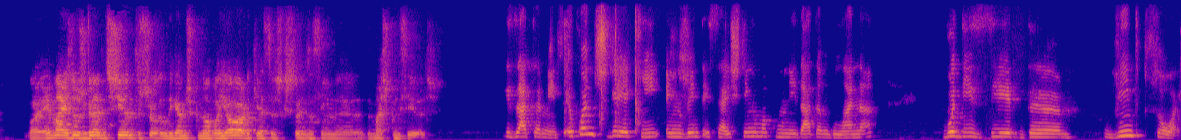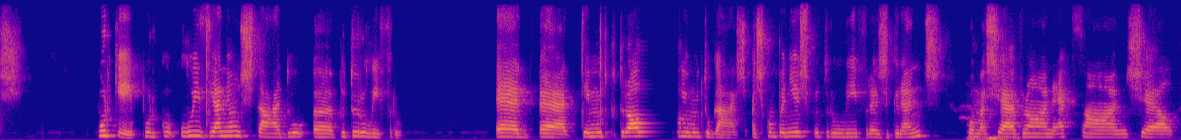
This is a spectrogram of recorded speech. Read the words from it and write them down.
É mais nos grandes centros, digamos que Nova York, essas questões assim de mais conhecidas. Exatamente. Eu, quando cheguei aqui, em 96, tinha uma comunidade angolana, vou dizer, de 20 pessoas. Porquê? Porque Louisiana é um estado uh, petrolífero. É, é, tem muito petróleo e muito gás. As companhias petrolíferas grandes, como a Chevron, Exxon, Shell,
